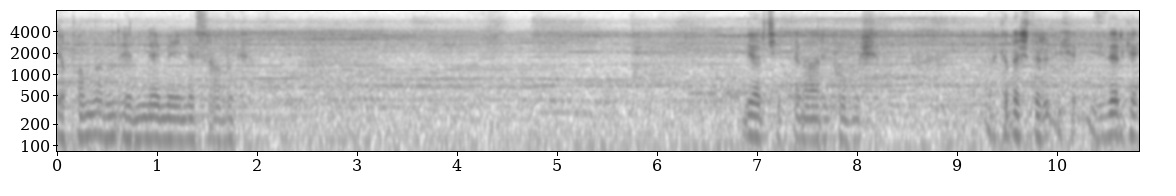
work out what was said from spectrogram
Yapanların eline emeğine sağlık. Gerçekten harika olmuş. Arkadaşlar izlerken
